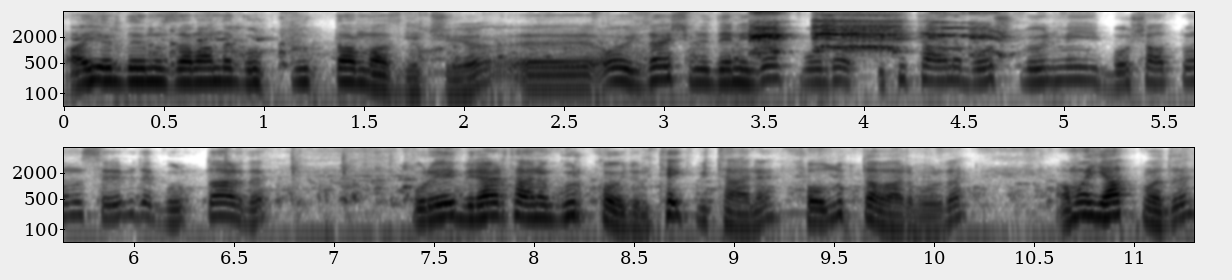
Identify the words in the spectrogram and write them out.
Ayırdığımız zaman da gurkluktan vazgeçiyor. E, o yüzden şimdi deneyeceğiz. Burada iki tane boş bölmeyi boşaltmamın sebebi de gurklardı. Buraya birer tane gurk koydum. Tek bir tane. Folluk da var burada. Ama yatmadı.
